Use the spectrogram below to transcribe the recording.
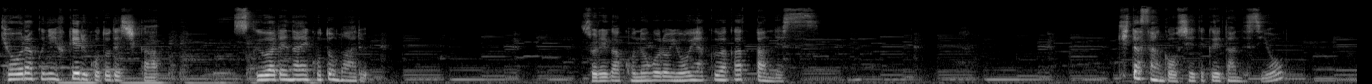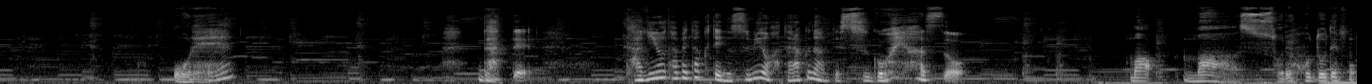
凶楽にふけることでしか救われないこともある。それがこの頃ようやく分かったんです。北さんが教えてくれたんですよ。俺？だってカニを食べたくて盗みを働くなんてすごい発想。ままあそれほどでも。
